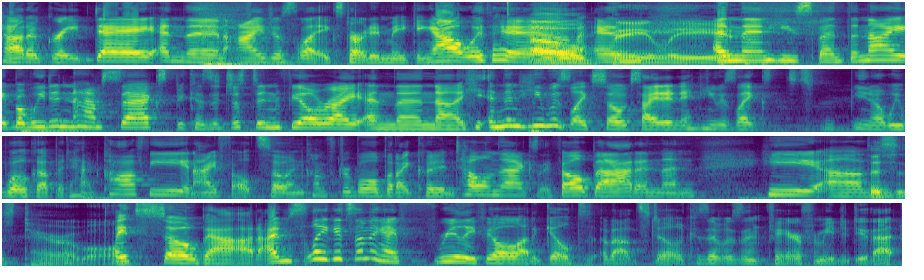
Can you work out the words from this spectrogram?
had a great day and then I just like started making out with him Oh, and, Bailey. and then he spent the night but we didn't have sex because it just didn't feel right and then uh, he and then he was like so excited and he was like you know we woke up and had coffee and I felt so uncomfortable but I couldn't tell him that cuz I felt bad and then he um This is terrible. it's so bad. I'm like, it's something I really feel a lot of guilt about still because it wasn't fair for me to do that.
